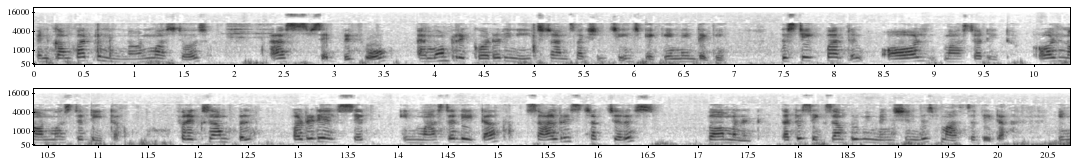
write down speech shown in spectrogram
When compared to non-masters, as said before, amount recorded in each transaction change again and again. This take part in all master data, all non-master data. For example, already I said in master data, salary structure is permanent. That is example we mentioned this master data. In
